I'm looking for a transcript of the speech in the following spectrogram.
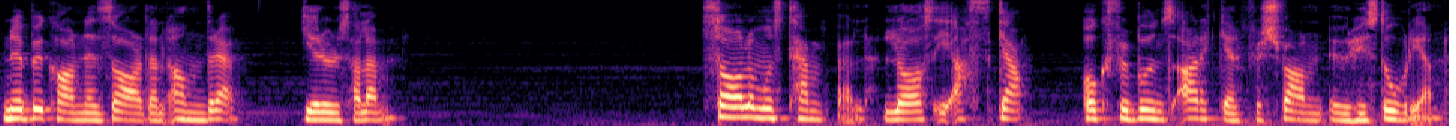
Nebukadnezar II Jerusalem. Salomos tempel lades i aska och förbundsarken försvann ur historien.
